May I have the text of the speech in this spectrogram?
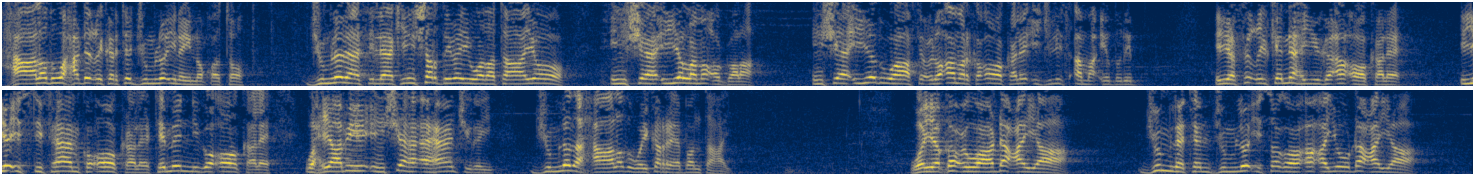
xaaladu waxaa dhici karta jumlo inay noqoto. Jumladaasi laakiin shardi bay wadataayoo inshaa'iyo lama ogola. Inshaa'iyadu waa ficlu amarka oo kale ijlis ama idrib. Iyo ficilka nahyiga ah oo kale iyo istifhaamka oo kale tamaniga oo kale waxyaabihii inshaha ahaan jiray jumlada xaaladu way ka reeban tahay. Wa yaqacu jumlatan jumlo isagoo ah ayuu dhacayaa.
